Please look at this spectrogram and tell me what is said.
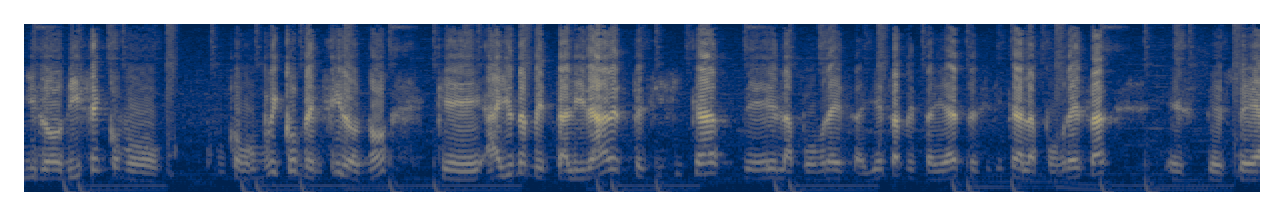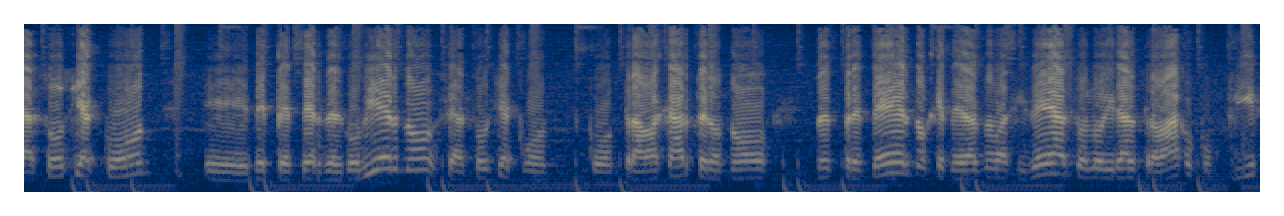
y, lo dicen como, como muy convencidos, ¿no? Que hay una mentalidad específica de la pobreza y esa mentalidad específica de la pobreza este, se asocia con eh, depender del gobierno, se asocia con, con trabajar pero no, no emprender, no generar nuevas ideas, solo ir al trabajo, cumplir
